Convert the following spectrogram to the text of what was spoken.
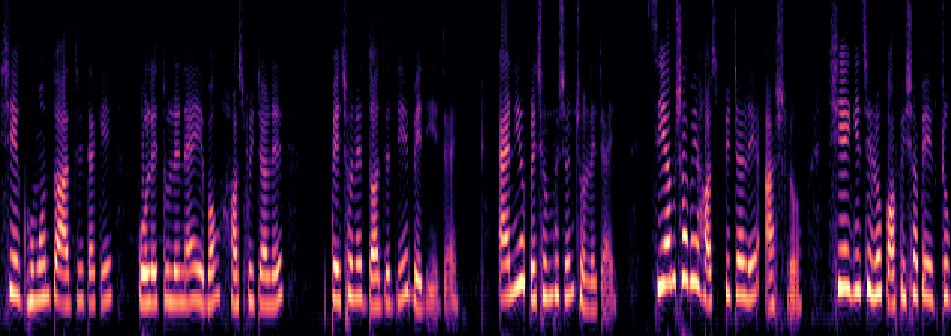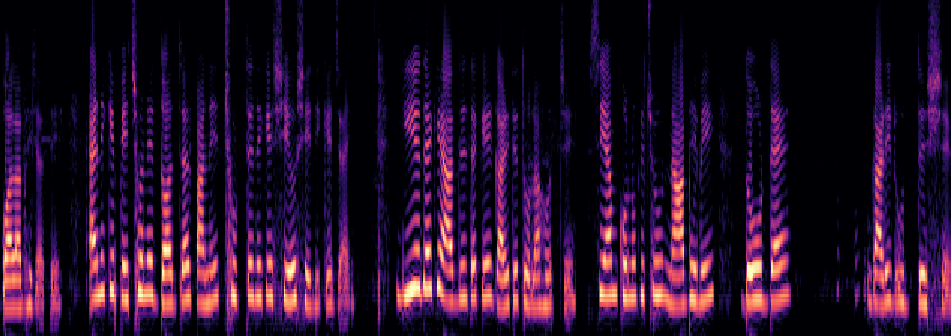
সে ঘুমন্ত আদ্রিতাকে কোলে তুলে নেয় এবং হসপিটালের পেছনের দরজা দিয়ে বেরিয়ে যায়। অ্যানিও পেছন পেছন চলে যায়। সিয়াম সবে হসপিটালে আসলো। সে গেছিল কফি শপে একটু গলা ভেজাতে। অ্যানিকে পেছনের দরজার পানে ছুটতে দেখে সেও সেদিকে যায়। গিয়ে দেখে আদ্রিতাকে গাড়িতে তোলা হচ্ছে। সিয়াম কোনো কিছু না ভেবেই দৌড় দেয় গাড়ির উদ্দেশ্যে।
